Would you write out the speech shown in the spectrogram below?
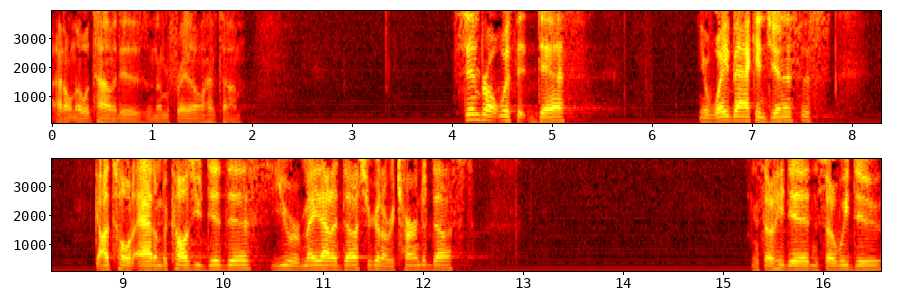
I don't know what time it is, and I'm afraid I don't have time. Sin brought with it death. You know, way back in Genesis, God told Adam, because you did this, you were made out of dust, you're going to return to dust. And so he did, and so we do.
